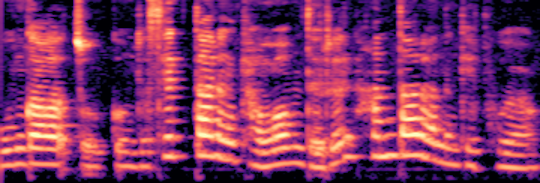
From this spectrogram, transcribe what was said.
뭔가 조금 더 색다른 경험들을 한다라는 게 보여요.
